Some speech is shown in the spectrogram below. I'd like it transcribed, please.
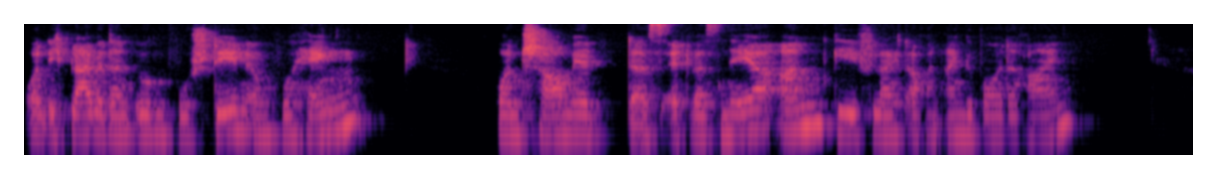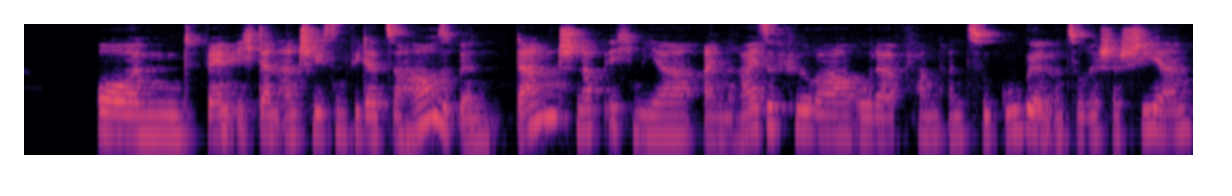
Und ich bleibe dann irgendwo stehen, irgendwo hängen und schaue mir das etwas näher an, gehe vielleicht auch in ein Gebäude rein und wenn ich dann anschließend wieder zu Hause bin, dann schnapp ich mir einen Reiseführer oder fange an zu googeln und zu recherchieren.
